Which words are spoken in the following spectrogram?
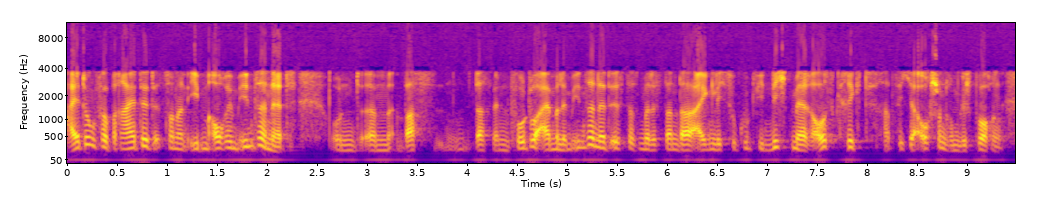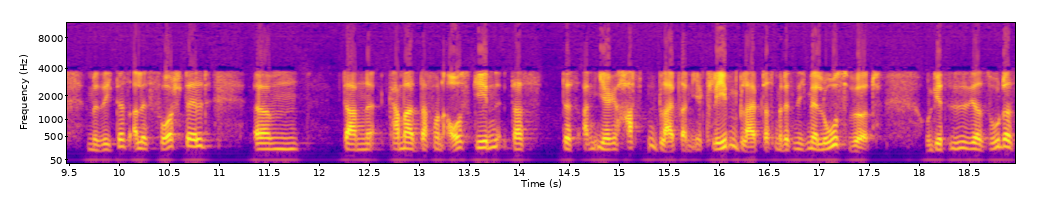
Zeitung verbreitet, sondern eben auch im Internet. Und ähm, was, dass wenn ein Foto einmal im Internet ist, dass man das dann da eigentlich so gut wie nicht mehr rauskriegt, hat sich ja auch schon drum gesprochen. Wenn man sich das alles vorstellt, ähm, dann kann man davon ausgehen, dass das an ihr haften bleibt, an ihr kleben bleibt, dass man das nicht mehr los wird. Und jetzt ist es ja so, dass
